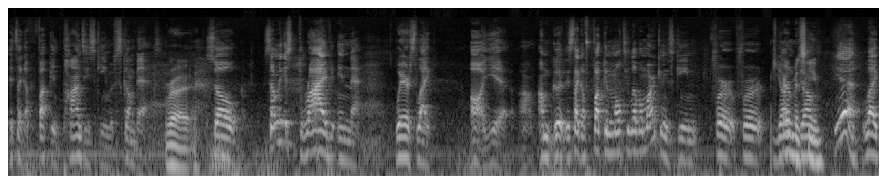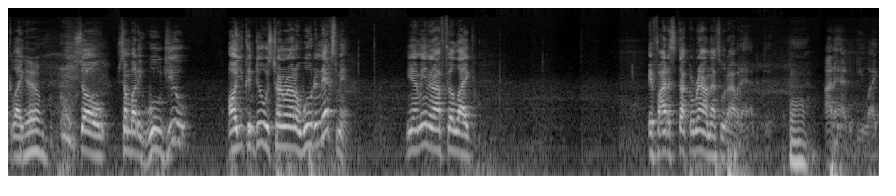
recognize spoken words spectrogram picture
It's like a fucking Ponzi scheme of scumbags. Right. So some niggas thrive in that, where it's like, oh yeah, um, I'm good. It's like a fucking multi-level marketing scheme for for young Pyramid dumb- scheme. Yeah, like like. Yeah. So somebody wooed you, all you can do is turn around and woo the next man. You know what I mean? And I feel like if I'd have stuck around, that's what I would have had to do. I'd have had to be like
